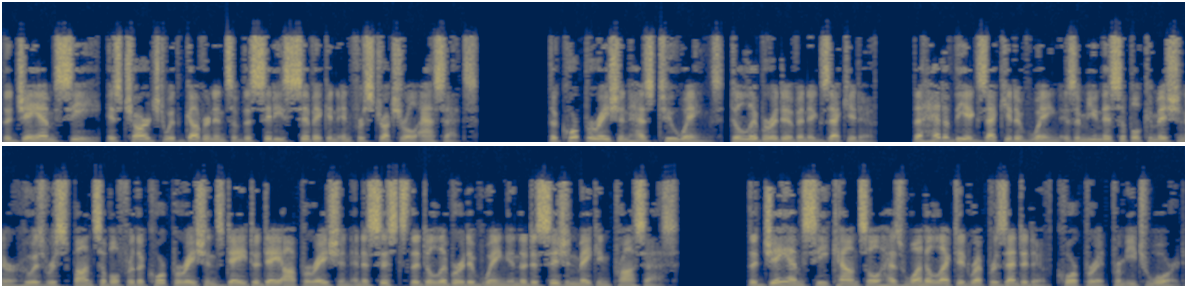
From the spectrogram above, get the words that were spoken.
the JMC, is charged with governance of the city's civic and infrastructural assets. The corporation has two wings, deliberative and executive. The head of the executive wing is a municipal commissioner who is responsible for the corporation's day-to-day -day operation and assists the deliberative wing in the decision-making process. The JMC Council has one elected representative corporate from each ward.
